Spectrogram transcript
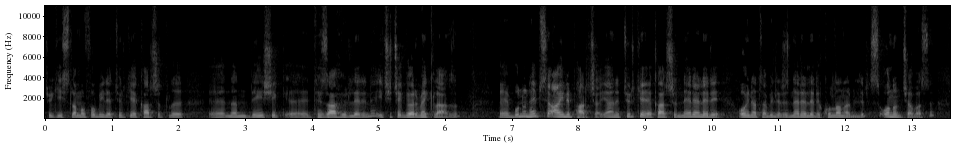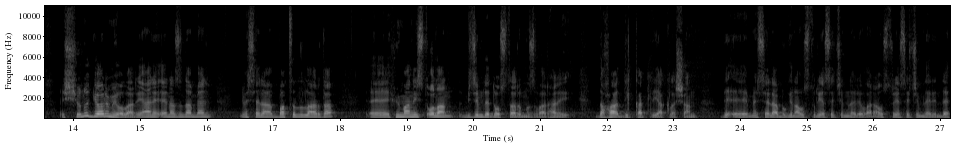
Çünkü İslamofobi ile Türkiye karşıtlığının değişik e, tezahürlerini iç içe görmek lazım. E, Bunun hepsi aynı parça. Yani Türkiye'ye karşı nereleri oynatabiliriz, nereleri kullanabiliriz onun çabası. Şunu görmüyorlar. Yani en azından ben mesela Batılılarda e, hümanist olan bizim de dostlarımız var. Hani daha dikkatli yaklaşan, de, e, mesela bugün Avusturya seçimleri var. Avusturya seçimlerinde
